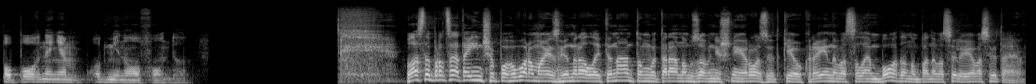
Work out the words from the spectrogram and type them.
поповненням обмінного фонду. Власне про це та інше поговоримо із генерал-лейтенантом, ветераном зовнішньої розвідки України Василем Богданом. Пане Василю, я вас вітаю.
